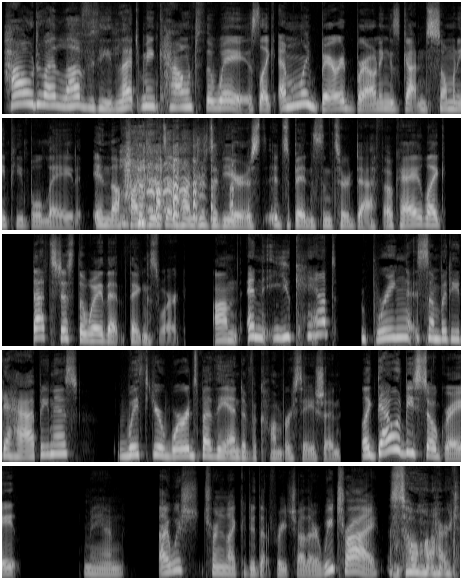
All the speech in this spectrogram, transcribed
how do I love thee? Let me count the ways. Like Emily Barrett Browning has gotten so many people laid in the hundreds and hundreds of years it's been since her death. Okay. Like that's just the way that things work. Um, and you can't bring somebody to happiness with your words by the end of a conversation. Like that would be so great. Man, I wish Trin and I could do that for each other. We try. So hard.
